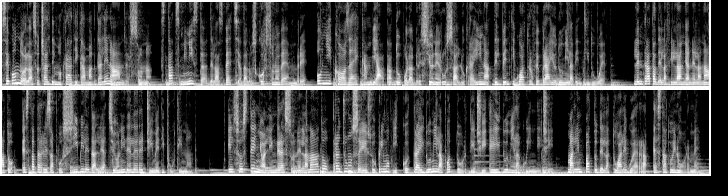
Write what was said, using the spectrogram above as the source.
Secondo la socialdemocratica Magdalena Andersson, Statsminister della Svezia dallo scorso novembre, ogni cosa è cambiata dopo l'aggressione russa all'Ucraina del 24 febbraio 2022. L'entrata della Finlandia nella Nato è stata resa possibile dalle azioni del regime di Putin. Il sostegno all'ingresso nella Nato raggiunse il suo primo picco tra il 2014 e il 2015, ma l'impatto dell'attuale guerra è stato enorme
